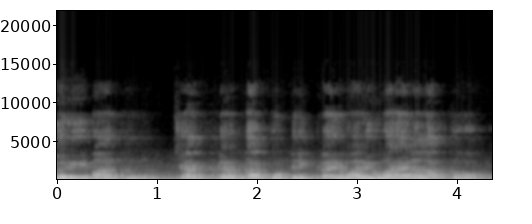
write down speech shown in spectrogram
गरिबांच्या करता कोणतरी कैवारी उभा राहायला लागतो.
